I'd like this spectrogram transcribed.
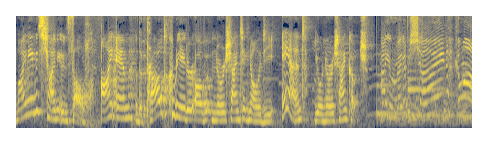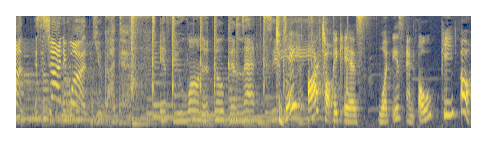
My name is Shiny Unsal. I am the proud creator of Nourishine Technology and your Nourishine coach. Are you ready to shine? Come on, it's the shiny one. You got this. If you wanna go galactic. Today, our topic is what is an OPO?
